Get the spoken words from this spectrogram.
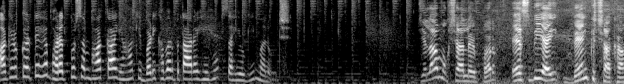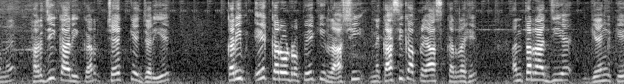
आगे रुक करते हैं भरतपुर संभाग का यहाँ की बड़ी खबर बता रहे हैं सहयोगी मनोज। जिला मुख्यालय पर एसबीआई बैंक शाखा में फर्जीकारी कर चेक के ज़रिए करीब एक करोड़ रुपए की राशि निकासी का प्रयास कर रहे अंतर्राज्यीय गैंग के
